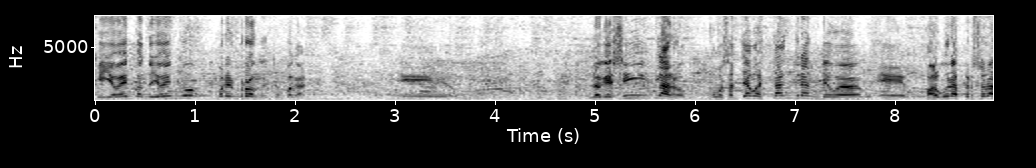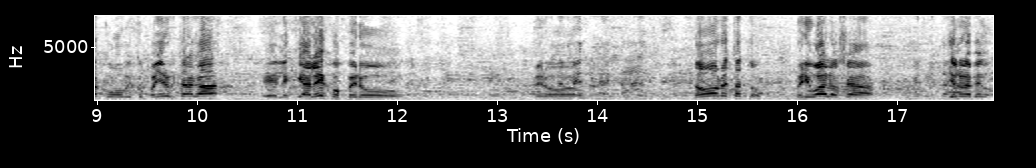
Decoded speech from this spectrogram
que yo vengo, cuando yo vengo, ponen rock, es bacán. Eh, lo que sí, claro, como Santiago es tan grande, weón, para algunas personas como mis compañeros que están acá, les queda lejos, pero. Pero. No, no es tanto. Pero igual, o sea, yo no le pego.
